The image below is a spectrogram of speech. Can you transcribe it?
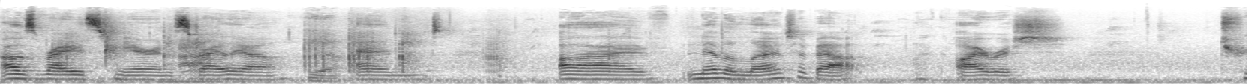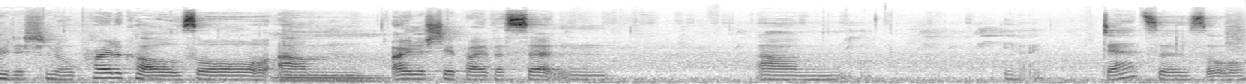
I was raised here in Australia, Yeah. and I've never learnt about like Irish traditional protocols or um, ownership over certain, um, you know, dances or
